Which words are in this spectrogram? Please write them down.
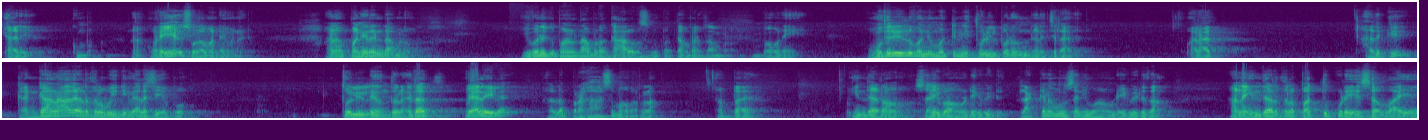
யார்? கும்பம். நான் குறையே சொல்ல மாட்டேன் இவனை. ஆனால் பன்னிரெண்டாம் இடம். இவனுக்கு பன்னெண்டாம் இடம் காலவசனுக்கு பத்தாம் இடம். பத்தாம் படம் மௌனே முதலீடு பண்ணி மட்டும் நீ தொழில் பண்ணணும்னு நினச்சிடாத. வராது. அதுக்கு கண்காணாத இடத்துல போய் நீ வேலை செய்யப்போ தொழிலில் வந்துடும் ஏதாவது வேலையில் நல்ல பிரகாசமாக வரலாம். அப்போ இந்த இடம் சனிபாவனுடைய வீடு. லக்கணமும் சனிபாவனுடைய வீடு தான் ஆனால் இந்த இடத்துல பத்துக்குடைய செவ்வாயே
